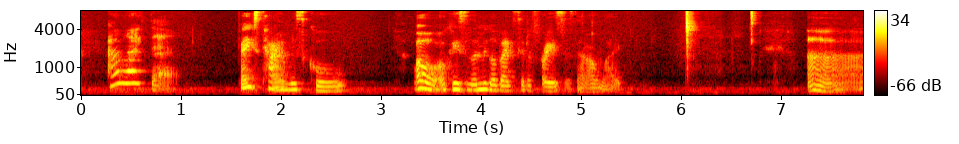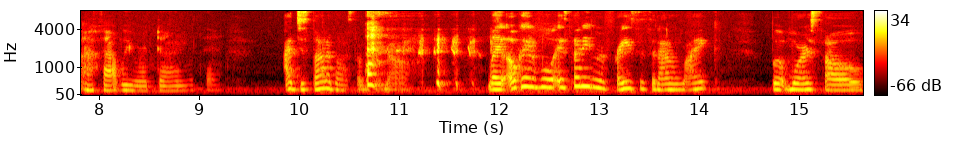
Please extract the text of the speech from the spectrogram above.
I like that. FaceTime is cool. Oh, okay. So let me go back to the phrases that I don't like. Uh, I thought we were done with that. I just thought about something now. like, okay, well, it's not even phrases that I don't like, but more so.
